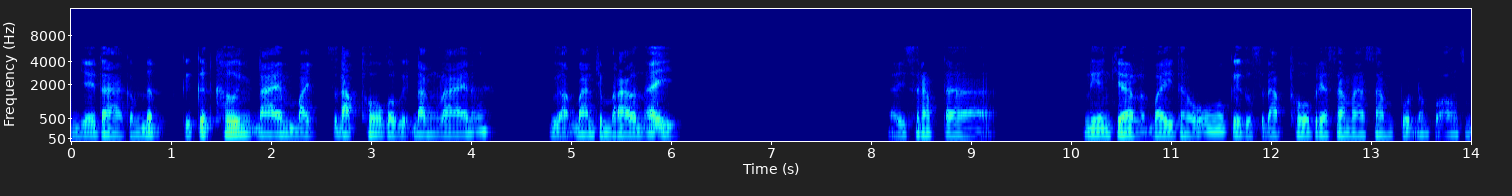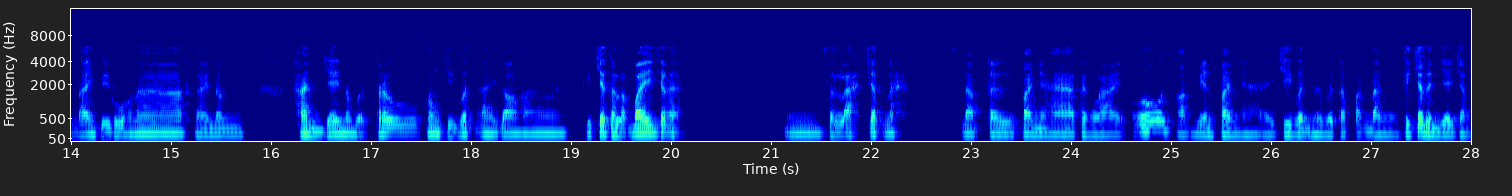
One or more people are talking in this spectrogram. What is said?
និយាយថាកំណត់គឺគិតឃើញដែរមិនបាច់ស្ដាប់ធัวក៏គេដឹងដែរហ្នឹងវាអត់បានចម្រើនអី ហើយស្រាប់តែនាងជាល្បីថាអូគេទៅស្ដាប់ធម៌ព្រះសម្មាសម្ពុទ្ធនោះព្រះអង្គសម្ដែងពីរោះណា ថ្ងៃនឹងថានិយាយនោះវាត្រូវក្នុងជីវិតឯងដល់ហើយគឺចិត្តតែល្បីអញ្ចឹងស្រឡះចិត្តណាស់ស្ដាប់ទៅបញ្ហាទាំងឡាយអូយអត់មានបញ្ហាអីជីវិតនៅវាតែប៉ុណ្ណឹងគឺចិត្តតែនិយាយអញ្ចឹង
